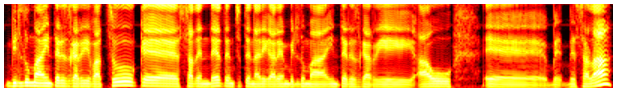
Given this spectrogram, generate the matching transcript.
bilduma interesgarri batzuk e, zaden dut entzuten ari garen bilduma interesgarri hau e, bezala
